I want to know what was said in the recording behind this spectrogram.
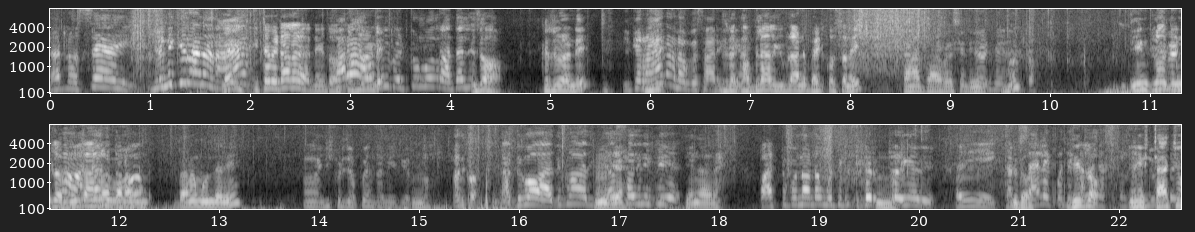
దాంట్లో వస్తే ఇట్ట పెట్టాలి? నీతో చూడండి. పెట్టుకొని ఇదో ఇక్కడ చూడండి. ఇక్కడ రా నాన్న ఒకసారి. ఇక్కడ గబ్బిలాలు గిబ్బిలాలు బయటకు వస్తున్నాయి. దీంట్లో దీంట్లో దానిలో ధనం ధనం ఉందని. ఆ, ఇప్పుడు చెప్పు ఎంత నీట్గా అదిగో అదిగో అదిగో అది ఉమ్, చేస్తుంది నీకు. ఏం కాదు పట్టుకుందంటే ముతికి దీంట్లో? ఈ స్టాచ్యూ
